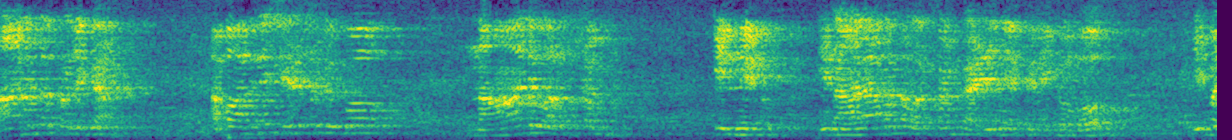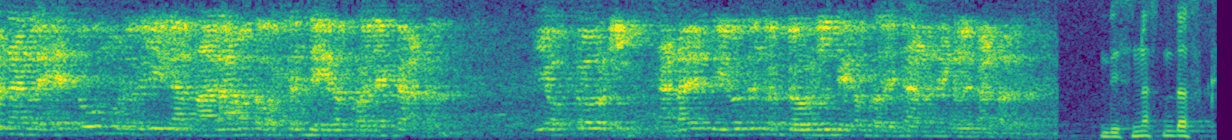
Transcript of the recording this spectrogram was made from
ആദ്യത്തെ പ്രൊജക്റ്റാണ് അപ്പൊ അതിനുശേഷം ഇപ്പോ നാല് വർഷം പിന്നിട്ടു. ഈ നാലാമത്തെ വർഷം കഴിഞ്ഞെത്തി നിൽക്കുമ്പോ ഇപ്പൊ ഞങ്ങൾ ഏറ്റവും ഒടുവിൽ നാലാമത്തെ വർഷം ചെയ്ത പ്രൊജക്റ്റാണ് ഈ ഒക്ടോബറിൽ രണ്ടായിരത്തി ഇരുപത്തഞ്ച് ഒക്ടോബറിൽ ചെയ്ത പ്രൊജക്റ്റാണ് നിങ്ങൾ കണ്ടത്. ബിസിനസ് ഡെസ്ക്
